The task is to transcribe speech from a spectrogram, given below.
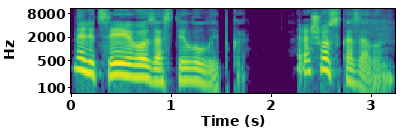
на лице его застыла улыбка. «Хорошо», — сказал он,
